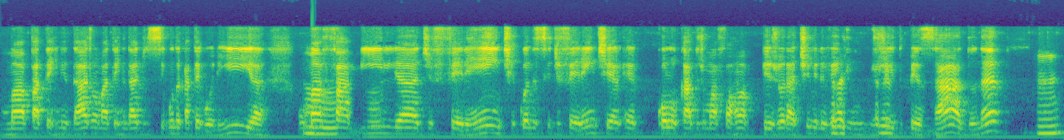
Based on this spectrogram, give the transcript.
uma paternidade, uma maternidade de segunda categoria, uma uhum. família diferente. Quando esse diferente é, é, colocado de uma forma pejorativa, ele vem de um jeito pesado, né? Uhum.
